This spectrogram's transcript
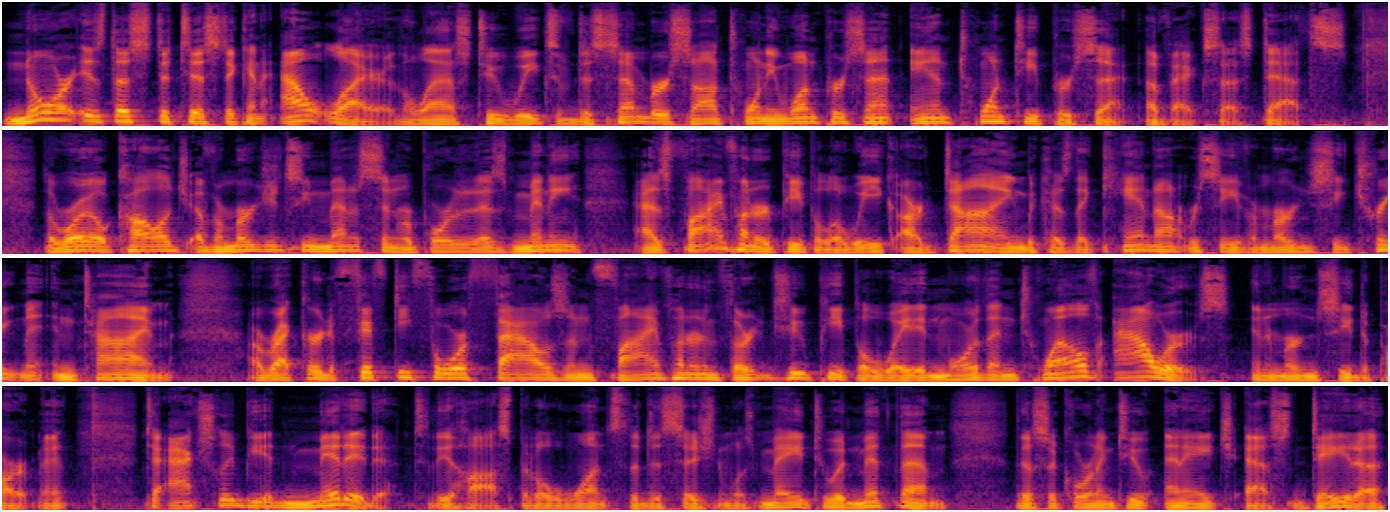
Nor is the statistic an outlier. The last two weeks of December saw 21% and 20% of excess deaths. The Royal College of Emergency Medicine reported as many as 500 people a week are dying because they cannot receive emergency treatment in time. A record 54,532 people waited more than 12 hours in emergency department to actually be admitted to the hospital once the decision was made to admit them. This according to NHS data,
